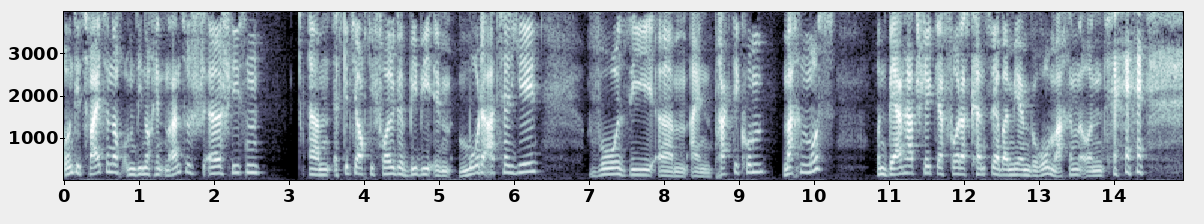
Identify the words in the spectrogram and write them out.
Und die zweite noch, um die noch hinten ran zu äh, schließen, ähm, es gibt ja auch die Folge Bibi im Modeatelier, wo sie ähm, ein Praktikum machen muss. Und Bernhard schlägt ja vor, das kannst du ja bei mir im Büro machen. Und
